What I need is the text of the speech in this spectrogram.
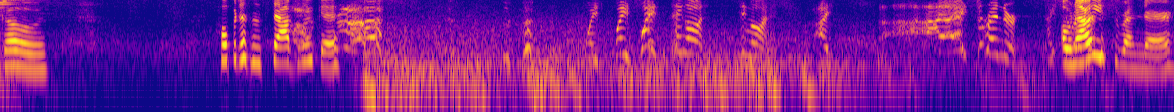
it goes. Hope it doesn't stab Lucas. Wait, wait, wait! Hang on! Hang on! I... I, I surrender! I Oh, now you surrender.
